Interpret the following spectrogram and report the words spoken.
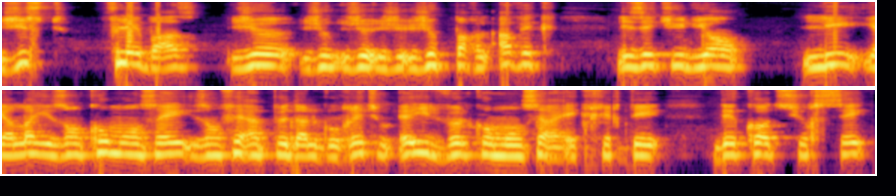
juste les bases je, je, je, je parle avec les étudiants les, yallah, ils ont commencé, ils ont fait un peu d'algorithme et ils veulent commencer à écrire des, des codes sur C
